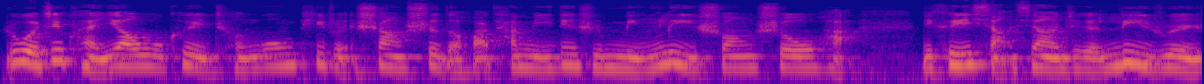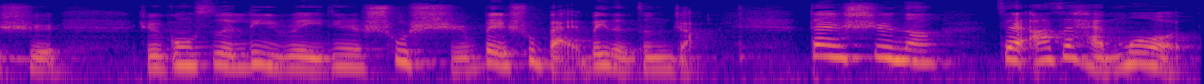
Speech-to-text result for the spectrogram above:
如果这款药物可以成功批准上市的话，他们一定是名利双收哈。你可以想象，这个利润是这个公司的利润一定是数十倍、数百倍的增长。但是呢，在阿兹海默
